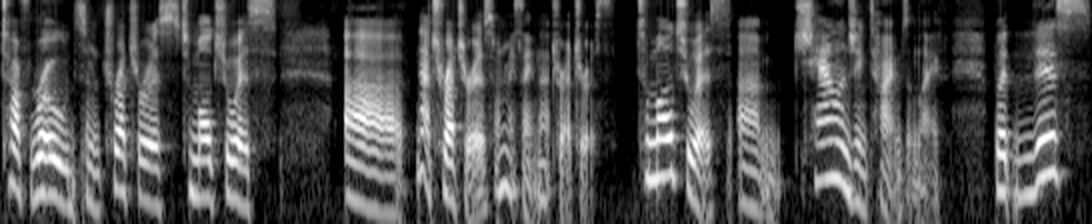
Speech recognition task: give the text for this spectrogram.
tough roads, some treacherous, tumultuous, uh, not treacherous, what am I saying? Not treacherous, tumultuous, um, challenging times in life. But this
